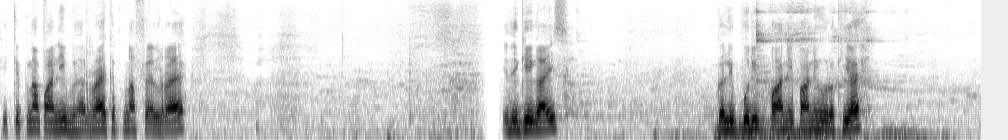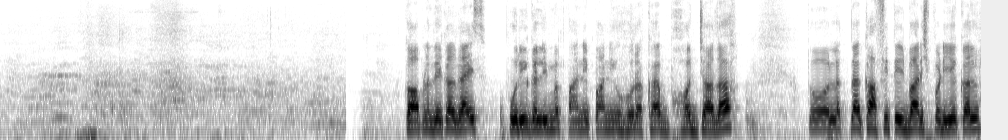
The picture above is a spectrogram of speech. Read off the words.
कि कितना पानी भर रहा है, कितना फैल रहा है। ये देखिए गाइस गली पूरी पानी पानी हो रखी है। तो आपने देखा गाइस पूरी गली में पानी पानी हो रखा है बहुत ज़्यादा। तो लगता है काफ़ी तेज़ बारिश पड़ी है कल,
